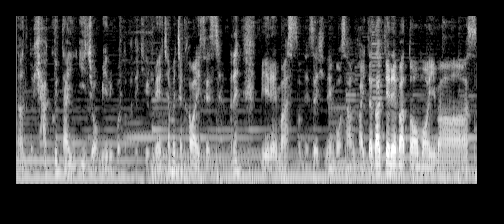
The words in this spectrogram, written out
なんと100体以上見ることができる、めちゃめちゃ可愛いセスちゃんがね、見れますので、ぜひね、ご参加いただければと思います。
